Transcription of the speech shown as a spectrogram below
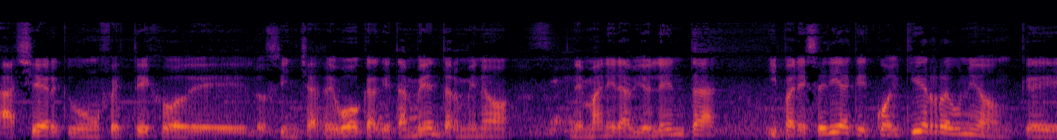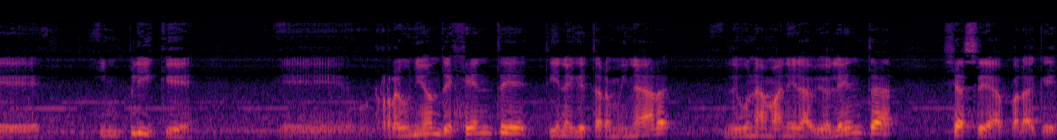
ayer que hubo un festejo de los hinchas de Boca que también terminó de manera violenta y parecería que cualquier reunión que implique eh, reunión de gente tiene que terminar de una manera violenta, ya sea para que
